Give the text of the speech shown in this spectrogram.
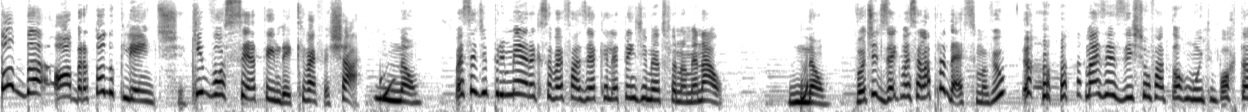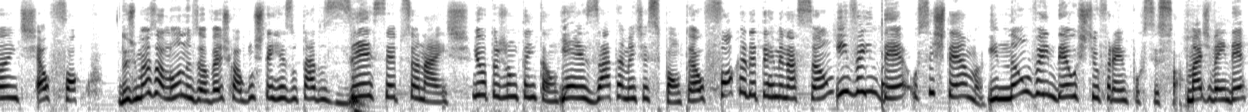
toda obra, todo cliente que você atender que vai fechar? Não. Vai ser de primeira que você vai fazer aquele atendimento fenomenal? Não. Vou te dizer que vai ser lá para décima, viu? Mas existe um fator muito importante, é o foco. Dos meus alunos, eu vejo que alguns têm resultados excepcionais e outros não têm tão. E é exatamente esse ponto, é o foco e a determinação em vender o sistema. E não vender o steel frame por si só, mas vender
